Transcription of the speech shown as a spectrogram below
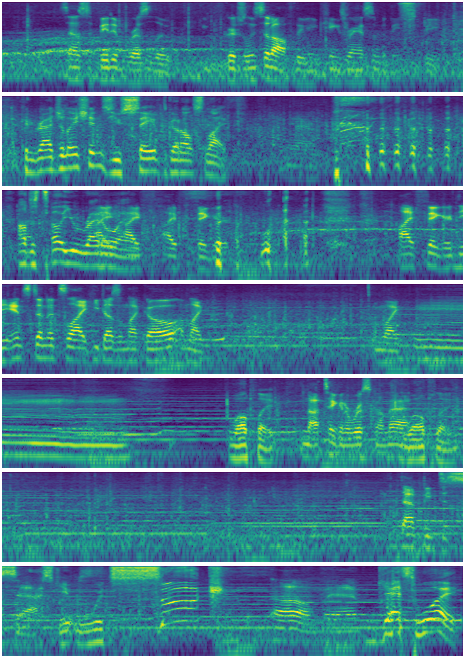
Sounds defeated but resolute. You begrudgingly set off, leaving King's ransom beneath his feet. Congratulations, you saved Gunnulf's life. Yeah. I'll just tell you right I, away. I, I figured. I figured. The instant it's like he doesn't let go, I'm like... I'm like, mmm... well played. Not taking a risk on that. Well played. That'd be disastrous. It would suck! Oh, man. Guess what?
